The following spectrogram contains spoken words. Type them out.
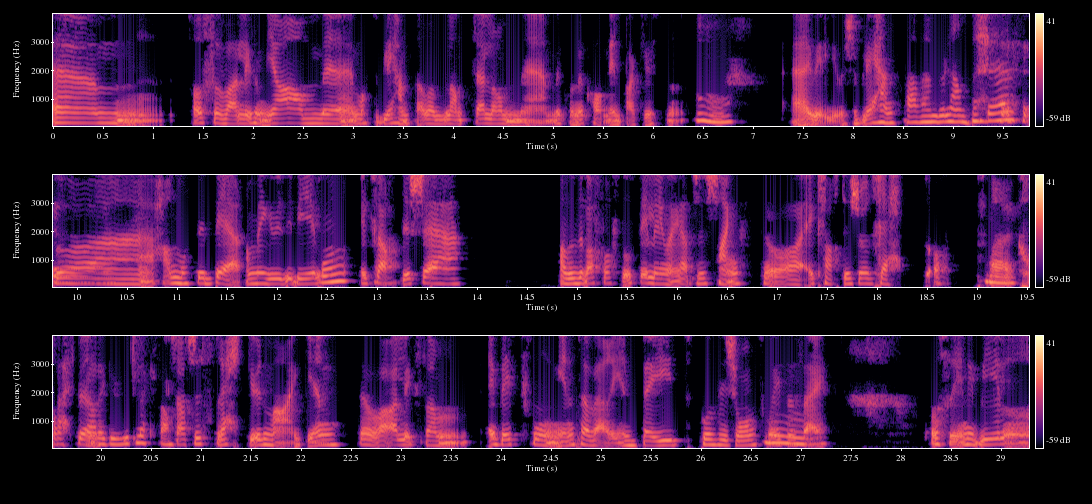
Ehm, og så var det liksom Ja, om vi måtte bli henta av ambulanse, eller om vi, vi kunne komme inn på akutten. Mm. Jeg ville jo ikke bli henta av ambulanse, så eh, han måtte bære meg ut i bilen. Jeg klarte ikke Altså, det var fosterstilling, og jeg hadde ikke sjans til å Jeg klarte ikke å rette opp. Nei, Kroppen. ut, liksom. Jeg klarte ikke å strekke ut magen. Det var liksom Jeg ble tvungen til å være i en bøyd posisjon, skulle jeg til å si. Og så inn i bilen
